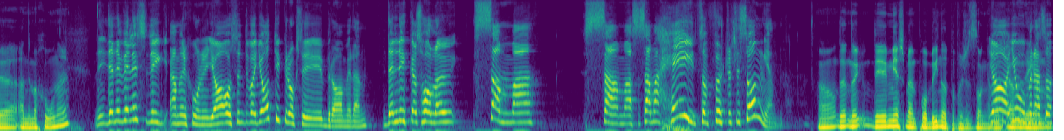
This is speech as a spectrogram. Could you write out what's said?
eh, animationer. Den är väldigt snygg animationen, ja, och sen vad jag tycker också är bra med den. Den lyckas hålla samma, samma, alltså samma höjd som första säsongen. Ja, det, det, det är mer som en påbyggnad på första säsongen. Ja, jo, en men egen- alltså,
